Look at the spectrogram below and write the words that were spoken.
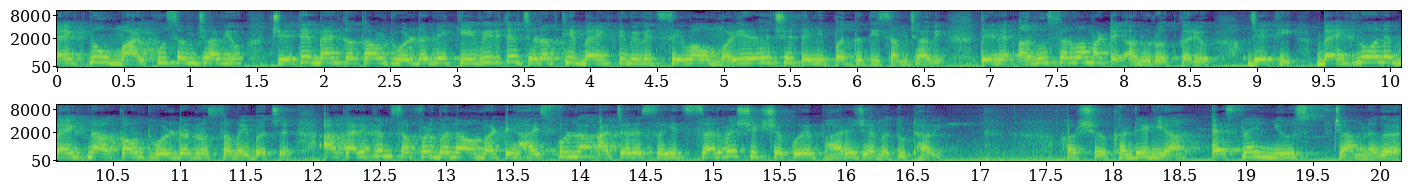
બેંકનું માળખું સમજાવ્યું જે તે બેંક એકાઉન્ટ હોલ્ડરને કેવી રીતે ઝડપથી બેંકની વિવિધ સેવાઓ મળી રહે છે તેની પદ્ધતિ સમજાવી, તેને અનુસરવા માટે અનુરોધ કર્યો. જેથી બેંકનો અને બેંકના એકાઉન્ટ હોલ્ડરનો સમય બચે. આ કાર્યક્રમ સફળ બનાવવા માટે હાઈસ્કૂલના આચાર્ય સહિત સર્વે શિક્ષકોએ ભારે જહેમત ઉઠાવી. Harshal Khandediya S nine news, Jamnagar.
